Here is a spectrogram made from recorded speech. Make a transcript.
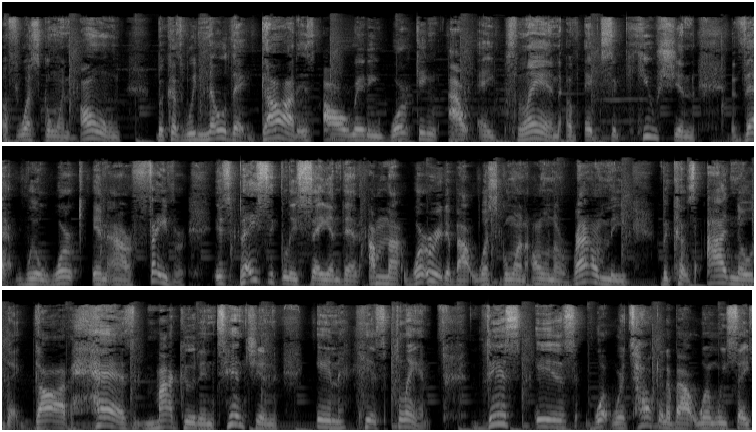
of what's going on because we know that God is already working out a plan of execution that will work in our favor. It's basically saying that I'm not worried about what's going on around me because I know that God has my good intention in his plan. This is what we're talking about when we say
